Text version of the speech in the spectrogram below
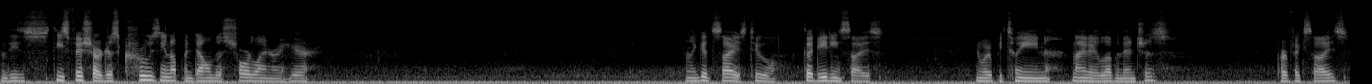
And these these fish are just cruising up and down the shoreline right here. And a good size too. Good eating size. Anywhere between 9 to 11 inches. Perfect size.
